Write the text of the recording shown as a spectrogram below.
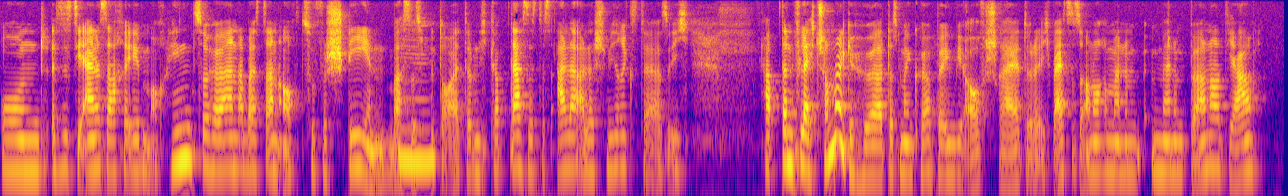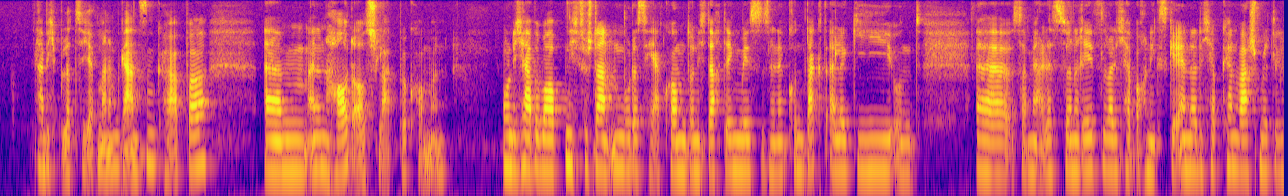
Und es ist die eine Sache eben auch hinzuhören, aber es dann auch zu verstehen, was es mhm. bedeutet. Und ich glaube, das ist das Aller, Allerschwierigste. Also ich habe dann vielleicht schon mal gehört, dass mein Körper irgendwie aufschreit. Oder ich weiß das auch noch in meinem, in meinem Burnout, ja, habe ich plötzlich auf meinem ganzen Körper ähm, einen Hautausschlag bekommen. Und ich habe überhaupt nicht verstanden, wo das herkommt. Und ich dachte irgendwie, ist das eine Kontaktallergie und äh, es war mir alles so ein Rätsel, weil ich habe auch nichts geändert. Ich habe kein Waschmittel.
